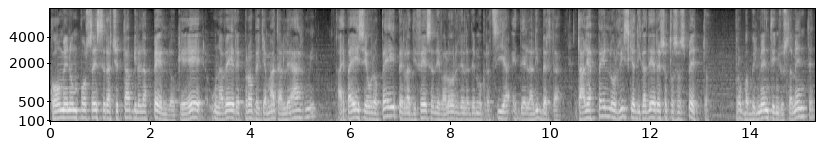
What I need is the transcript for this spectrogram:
come non possa essere accettabile l'appello, che è una vera e propria chiamata alle armi, ai paesi europei per la difesa dei valori della democrazia e della libertà. Tale appello rischia di cadere sotto sospetto, probabilmente ingiustamente,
